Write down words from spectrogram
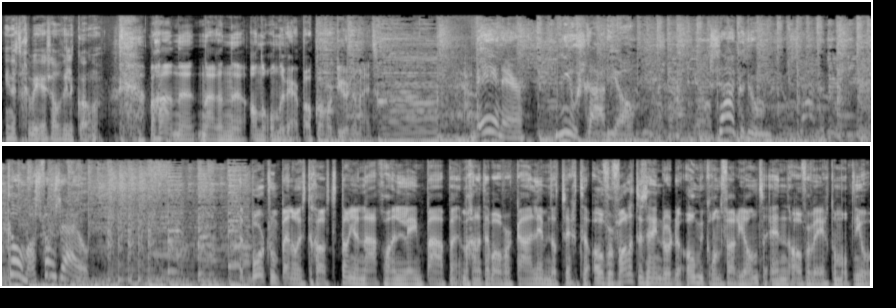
in het geweer zal willen komen. We gaan naar een uh, ander onderwerp, ook over duurzaamheid. BNR Nieuwsradio. Zaken doen. Thomas van Zeil. Het boardroompanel is te gast Tanja Nagel en Leen Papen. En we gaan het hebben over KLM. Dat zegt overvallen te zijn door de Omicron-variant... en overweegt om opnieuw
